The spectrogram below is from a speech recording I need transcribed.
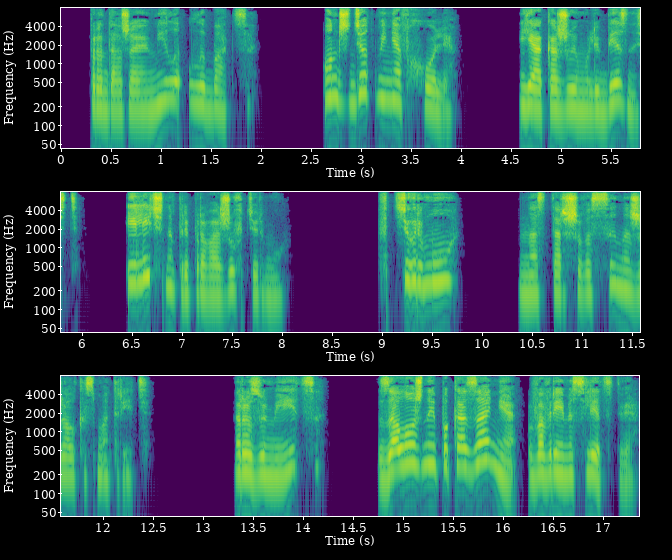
— продолжаю мило улыбаться. «Он ждет меня в холле. Я окажу ему любезность и лично припровожу в тюрьму». «В тюрьму?» На старшего сына жалко смотреть. Разумеется, за ложные показания во время следствия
